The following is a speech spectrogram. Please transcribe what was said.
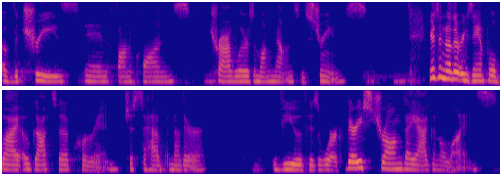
of the trees in Fan Kuan's Travelers Among Mountains and Streams. Here's another example by Ogata Korin, just to have another view of his work. Very strong diagonal lines.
